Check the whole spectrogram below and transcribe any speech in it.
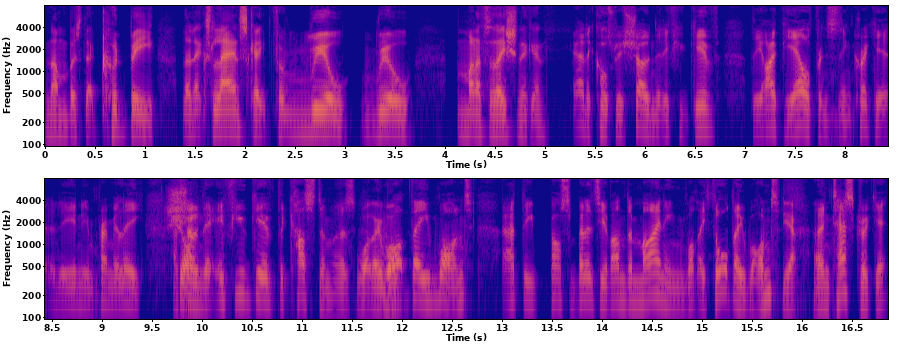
numbers that could be the next landscape for real, real monetization again. And of course, we've shown that if you give the IPL, for instance, in cricket, the Indian Premier League, has Sure. shown that if you give the customers What they want. they want, at the possibility of undermining what they thought they want, Yep. in Test cricket,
